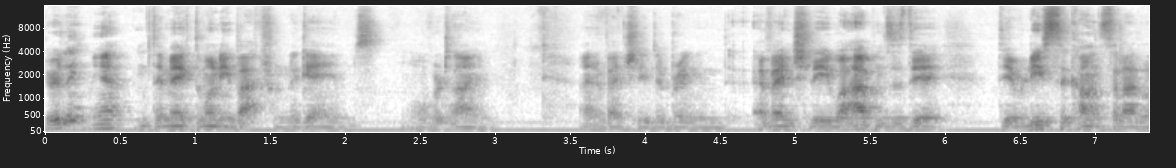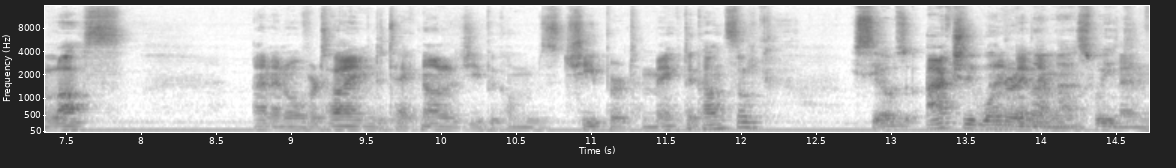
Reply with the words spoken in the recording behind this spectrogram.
really? Yeah, they make the money back from the games over time, and eventually they bring. In, Eventually, what happens is they they release the console at a loss, and then over time the technology becomes cheaper to make the console. You see, I was actually wondering that last week. Then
